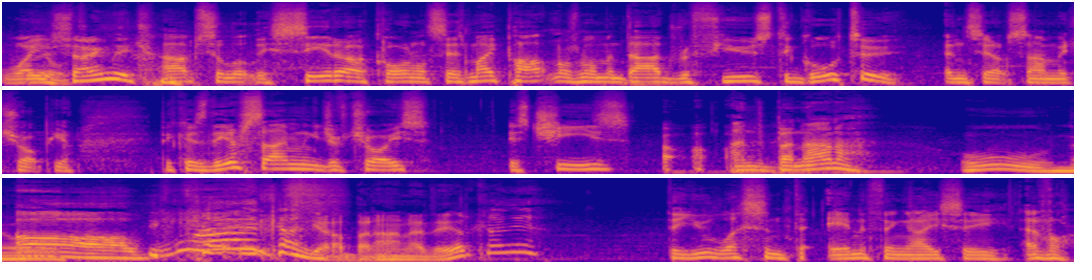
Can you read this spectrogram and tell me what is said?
wild. The sandwich. Absolutely. Sarah O'Connell says my partner's mum and dad refuse to go to insert sandwich shop here because their sandwich of choice is cheese uh, uh, uh. and banana. Oh, no. Oh, You can't, you can't get a banana there, can you? Do you listen to anything I say ever?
